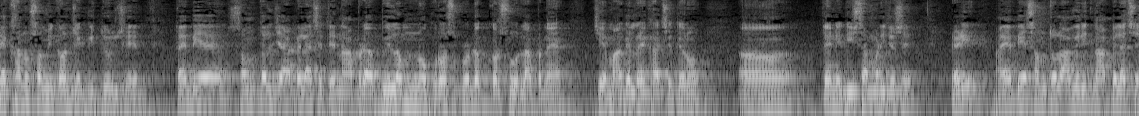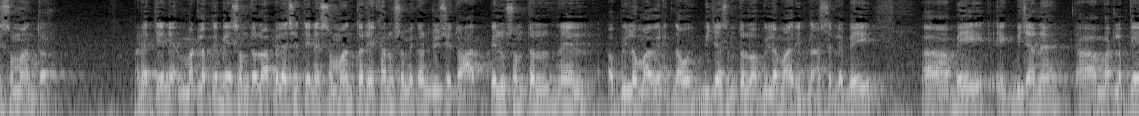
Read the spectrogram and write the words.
રેખાનું સમીકરણ જે કીધું છે, તો એ બે સમતલ જે આપેલા છે, તેના આપણે અભિલંબનો ક્રોસ પ્રોડક્ટ કરશું એટલે આપણને જે માગેલ રેખા છે તેનો તેની દિશા મળી જશે. રેડી અહીંયા બે સમતોલો આવી રીતના આપેલા છે, સમાંતર. અને તેને, મતલબ કે બે સમતલો આપેલા છે, તેને સમાંતર રેખાનું સમીકરણ જોઈશે તો આ પેલું સમતલને અભિલંબ આવી રીતના હોય, બીજા સમતલનો અભિલંબ આ રીતના હશે. એટલે બે બે એકબીજાને મતલબ કે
